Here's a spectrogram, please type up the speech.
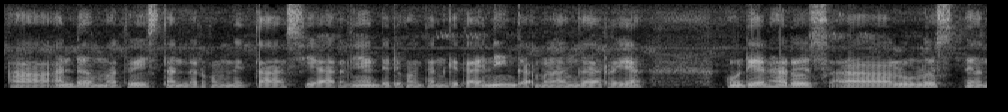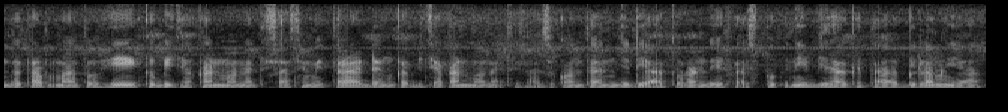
uh, Anda mematuhi standar komunitas siarnya dari konten kita ini nggak melanggar ya. Kemudian harus uh, lulus dan tetap mematuhi kebijakan monetisasi mitra dan kebijakan monetisasi konten. Jadi aturan di Facebook ini bisa kita bilang ya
